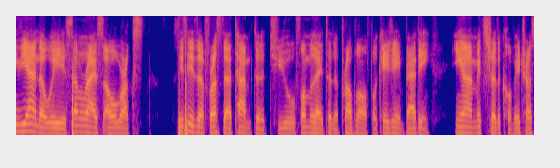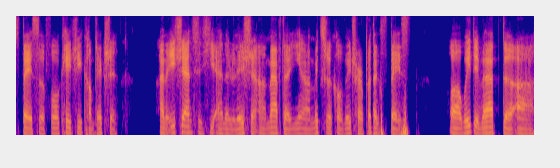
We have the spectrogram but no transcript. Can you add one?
In the end, we summarize our works. This is the first attempt to formulate the problem of KG embedding in a mixed curvature space for KG completion, and each entity and the relation are mapped in a mixed curvature product space. Uh, we developed uh,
